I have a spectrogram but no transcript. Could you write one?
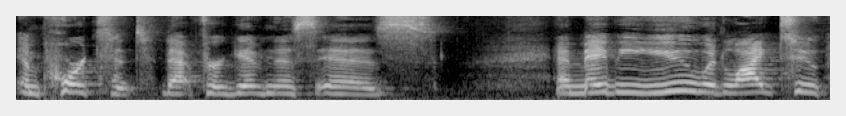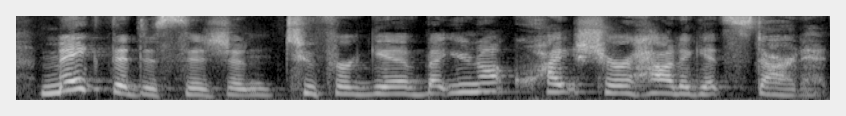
important that forgiveness is. And maybe you would like to make the decision to forgive, but you're not quite sure how to get started.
